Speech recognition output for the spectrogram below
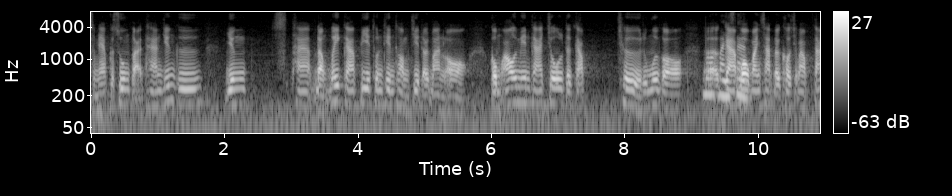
សម្រាប់ក្រសួងបរិស្ថានយើងគឺយើងថាដើម្បីការពារធនធានធម្មជាតិឲ្យបានល្អកុំឲ្យមានការចូលទៅកាប់ឈើឬមួយក៏ការបរបាញ់សត្វដោយខុសច្បាប់តើ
